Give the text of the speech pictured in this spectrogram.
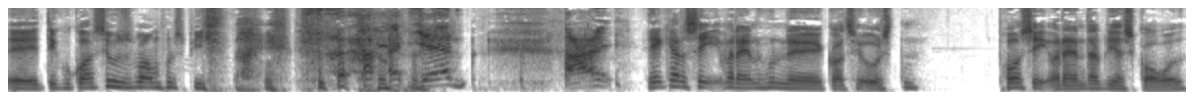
Øh, det kunne godt se ud, som om hun spiser. Nej. Jan! Ej! Her kan du se, hvordan hun øh, går til osten. Prøv at se, hvordan der bliver skåret.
